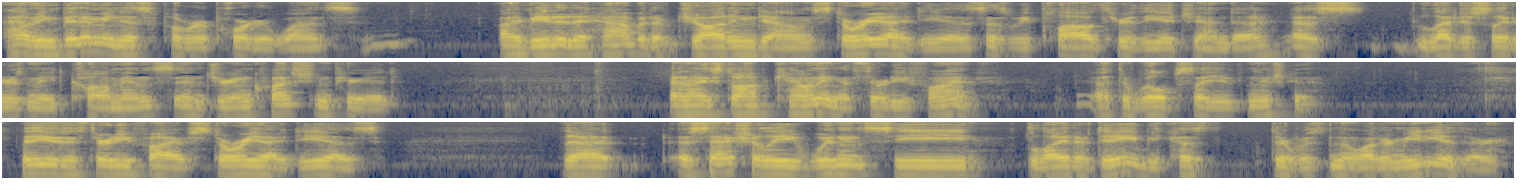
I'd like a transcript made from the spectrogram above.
having been a municipal reporter once, I made it a habit of jotting down story ideas as we plowed through the agenda, as legislators made comments, and during question period. And I stopped counting at 35 at the Wilp Sayuk Nisga'a. These are 35 story ideas that essentially wouldn't see the light of day because there was no other media there.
